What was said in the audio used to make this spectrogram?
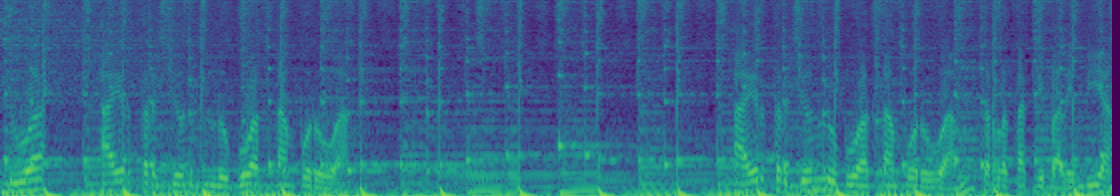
2. Air terjun Lubuak Tampuruang Air terjun Lubuak Tampuruang terletak di Balimbiang,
